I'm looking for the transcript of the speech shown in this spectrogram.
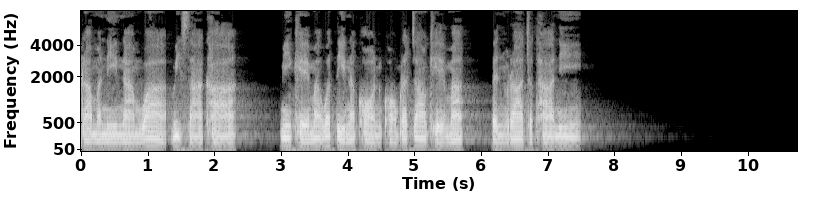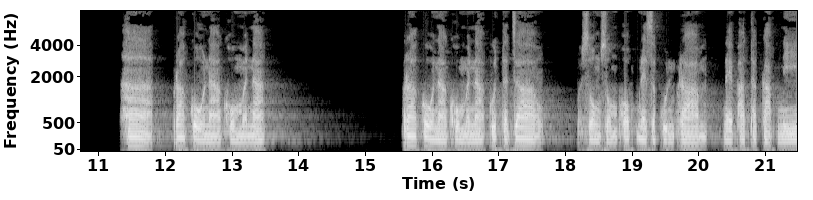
พรามณีนามว่าวิสาขา มีเขมวตีนครของพระเจ้าเขมะ เป็นราชธานีห้าพระโกนาคมมณะพระโกนาคมมณะพุทธเจ้า ทรงสมภพในสกุลพราหมณ์ในพัทธกับนี้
